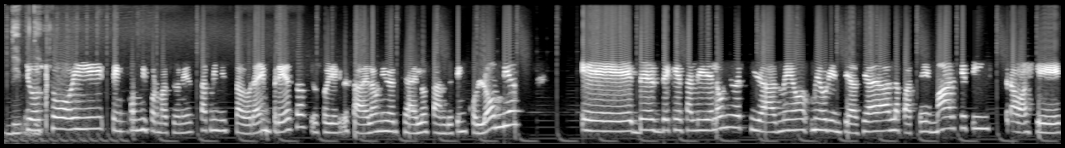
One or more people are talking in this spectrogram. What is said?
yo soy, tengo mi formación es administradora de empresas, yo soy egresada de la Universidad de los Andes en Colombia. Eh, desde que salí de la universidad me, me, orienté hacia la parte de marketing, trabajé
